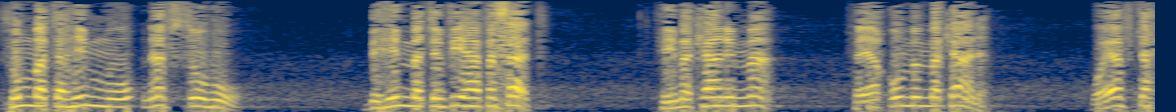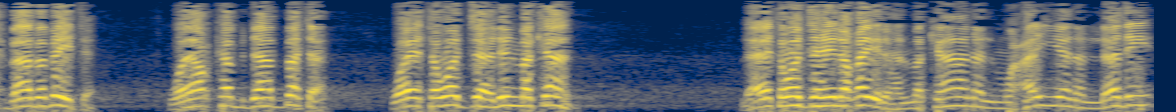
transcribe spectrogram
ثم تهم نفسه بهمة فيها فساد في مكان ما فيقوم من مكانه. ويفتح باب بيته ويركب دابته ويتوجه للمكان لا يتوجه إلى غيره المكان المعين الذي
